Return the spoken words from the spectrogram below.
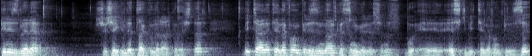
prizlere şu şekilde takılır arkadaşlar. Bir tane telefon prizinin arkasını görüyorsunuz. Bu e, eski bir telefon prizi.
